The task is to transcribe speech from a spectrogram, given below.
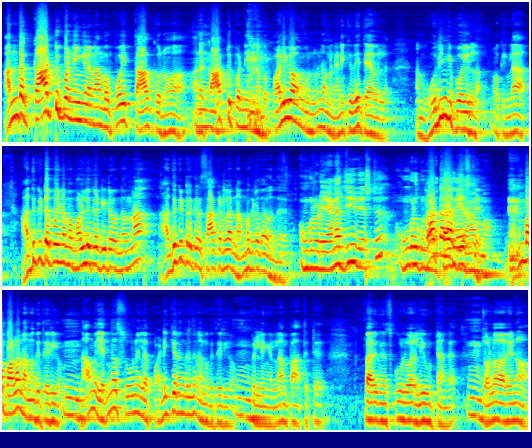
அந்த காட்டு பண்ணிங்களை நம்ம போய் தாக்கணும். அந்த காட்டு பண்ணிங்க நம்ம பழி வாங்கணும்னு நம்ம நினைக்கவே தேவையில்லை. நம்ம ஒதுங்கி போயிடலாம் ஓகேங்களா? அதுக்கிட்ட போய் நம்ம மல்லு கட்டிட்டு வந்தோம்னா அதுக்கிட்ட இருக்கிற சாக்கடைலாம் நம்மக்கிட்ட தான் வந்தார். உங்களுடைய எனர்ஜி வேஸ்ட்டு உங்களுக்கு டோட்டலாக உண்டான வேஸ்ட் ஆமாம் நம்ம பலம் நமக்கு தெரியும். நாம என்ன சூழ்நிலை படிக்கிறோங்கிறது நமக்கு தெரியும். பிள்ளைங்க எல்லாம் பார்த்துட்டு பாருங்க ஸ்கூல் வர லீவ் விட்டாங்க. சொல்லவா வேணும்.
